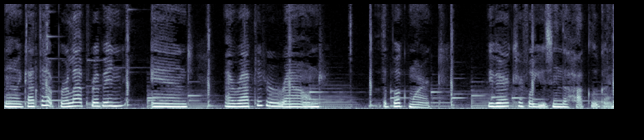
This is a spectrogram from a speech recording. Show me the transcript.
Now I got that burlap ribbon and I wrapped it around the bookmark. Be very careful using the hot glue gun.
